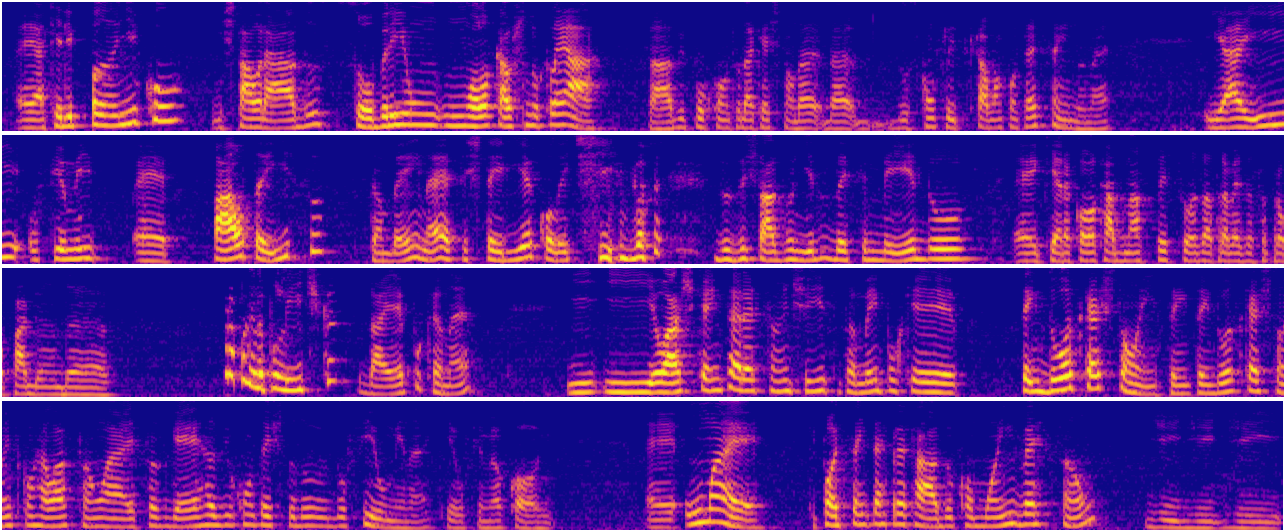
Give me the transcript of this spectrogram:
é, aquele pânico instaurado sobre um, um, holocausto nuclear, sabe? Por conta da questão da, da, dos conflitos que estavam acontecendo, né? E aí o filme é, pauta isso também, né? Essa histeria coletiva dos Estados Unidos, desse medo é, que era colocado nas pessoas através dessa propaganda propaganda política da época, né? E, e eu acho que é interessante isso também porque tem duas questões. Tem, tem duas questões com relação a essas guerras e o contexto do, do filme, né? Que o filme ocorre. É, uma é que pode ser interpretado como uma inversão de, de, de,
